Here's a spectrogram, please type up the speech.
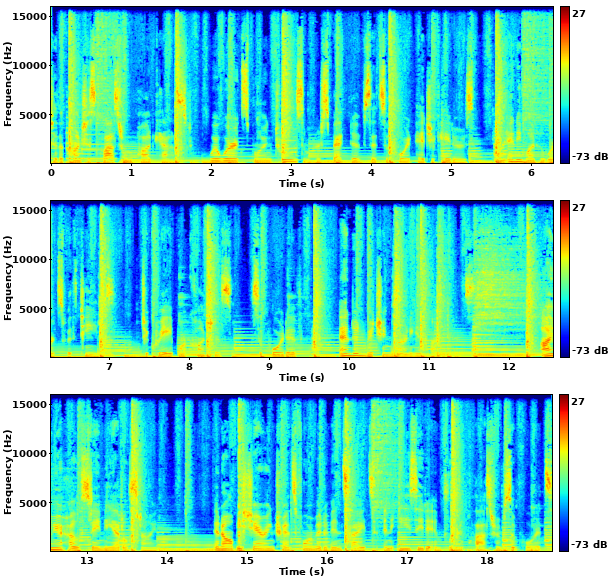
to the Conscious Classroom podcast, where we're exploring tools and perspectives that support educators and anyone who works with teams to create more conscious, supportive, and enriching learning environments. I'm your host, Amy Edelstein, and I'll be sharing transformative insights and easy to implement classroom supports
